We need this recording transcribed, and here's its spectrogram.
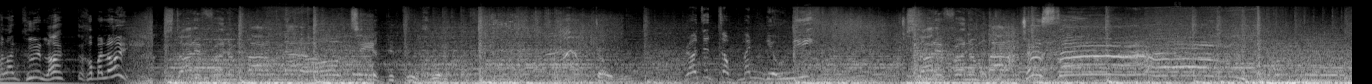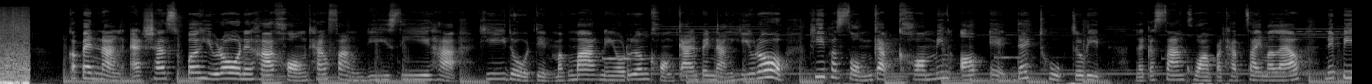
พลังคืนเหรอ ก็เข้ามาเลย Started from the bottom, now the whole team. ที่ผู้ควรเจ้าหนูเราจะจบมันเดี๋ยวนี้ Started from the bottom. ช เป็นหนังแอคชั่นซูเปอร์ฮีโร่นะคะของทางฝั่ง DC ค่ะ ที่โดดเด่นมากๆ ในเรื่องของการเป็นหนังฮีโร่ที่ผสมกับ Coming of Age ได้ถูกจริต และก็สร้างความประทับใจมาแล้วในปี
